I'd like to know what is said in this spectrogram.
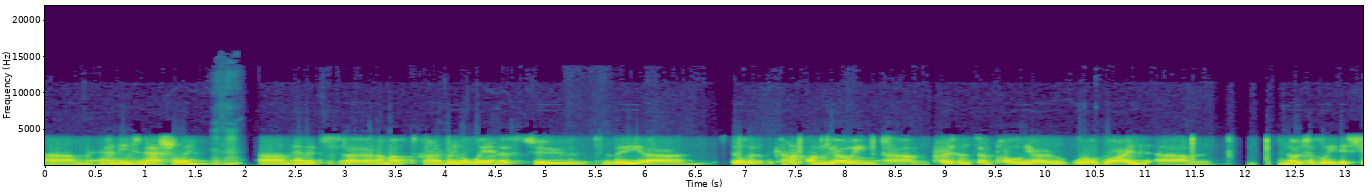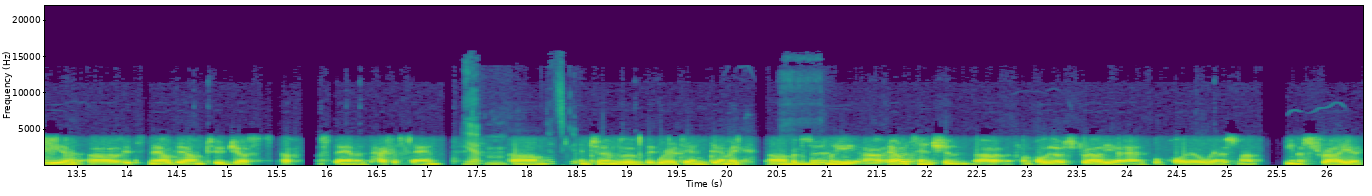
um, and internationally. Mm-hmm. Um, and it's uh, a month to kind of bring awareness to the uh, still the, the, current ongoing um, presence of polio worldwide. Um, notably, this year uh, it's now down to just Afghanistan and Pakistan. Yep. Hmm. Um, in terms of the, where it's endemic, uh, mm. but certainly uh, our attention uh, from Polio Australia and for Polio Awareness Month in Australia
